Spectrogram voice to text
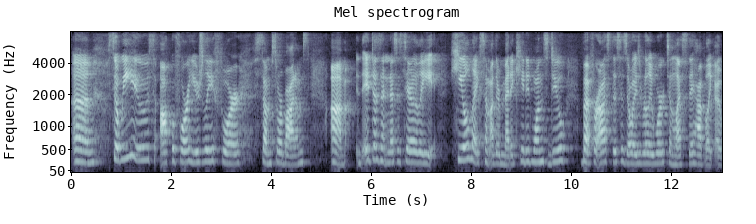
Um, so we use Aquaphor usually for some sore bottoms. Um, it doesn't necessarily heal like some other medicated ones do, but for us, this has always really worked unless they have like a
